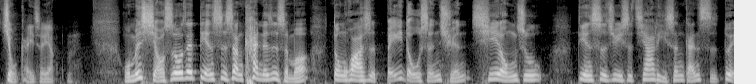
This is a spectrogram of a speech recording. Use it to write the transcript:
就该这样。我们小时候在电视上看的是什么？动画是《北斗神拳》《七龙珠》，电视剧是《家里生敢死队》。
